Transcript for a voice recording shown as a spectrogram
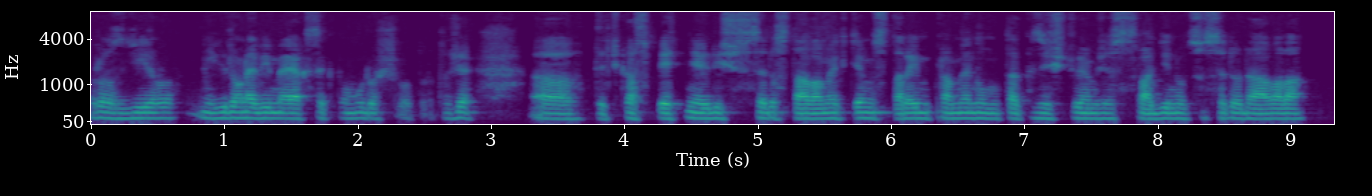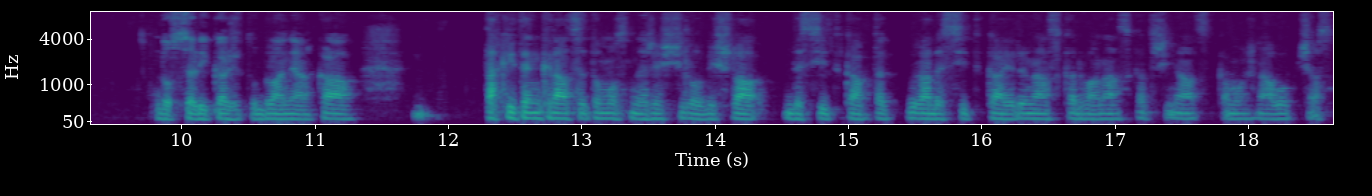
rozdíl, nikdo nevíme, jak se k tomu došlo, protože uh, teďka zpětně, když se dostáváme k těm starým pramenům, tak zjišťujeme, že sladinu, co se dodávala do selíka, že to byla nějaká Taky tenkrát se to moc neřešilo, vyšla desítka, tak byla desítka, jedenáctka, dvanáctka, třináctka možná občas.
